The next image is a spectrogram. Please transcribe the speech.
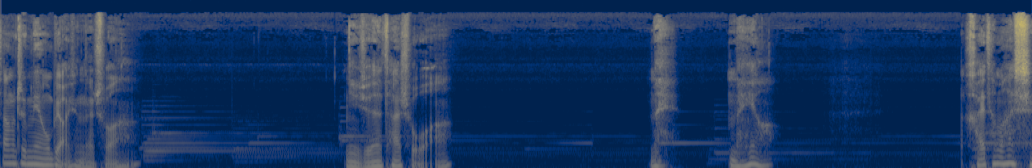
桑稚面无表情的说：“你觉得他是我？没，没有，还他妈是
